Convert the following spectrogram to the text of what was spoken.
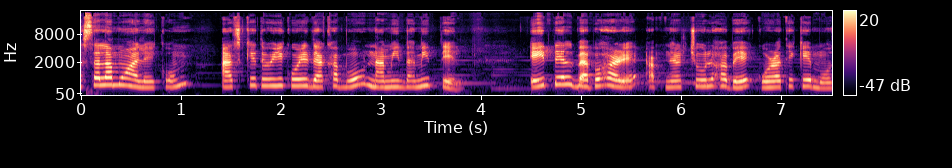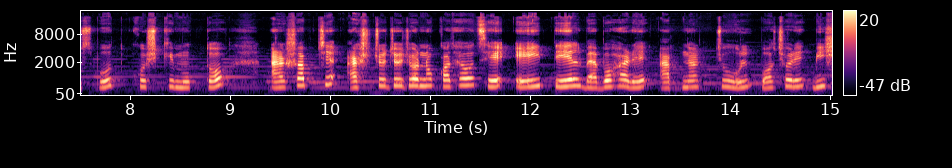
আসসালামু আলাইকুম। আজকে তৈরি করে দেখাবো নামি দামি তেল। এই তেল ব্যবহারে আপনার চুল হবে গোড়া থেকে মজবুত, খুশকি মুক্ত। আর সবচেয়ে আশ্চর্যজনক কথা হচ্ছে, এই তেল ব্যবহারে আপনার চুল বছরে বিশ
